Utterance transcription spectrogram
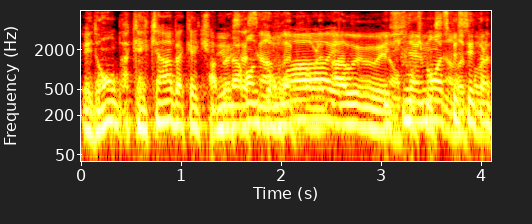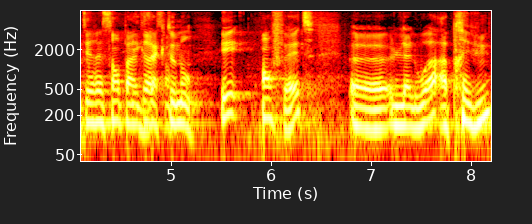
Et donc, bah, quelqu'un va calculer ah bah, ma rente pour moi. Et, ah finalement, est-ce que c'est intéressant, pas intéressant Exactement. Et en fait, euh, la loi a prévu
